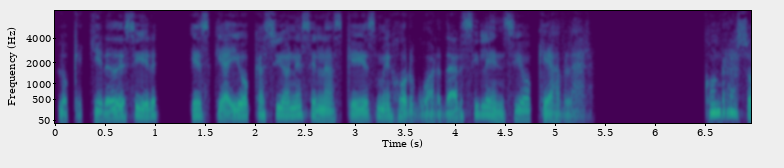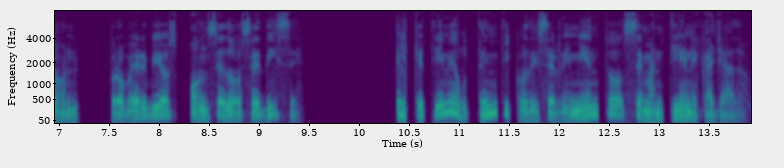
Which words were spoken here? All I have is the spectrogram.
Lo que quiere decir es que hay ocasiones en las que es mejor guardar silencio que hablar. Con razón, Proverbios 11:12 dice, El que tiene auténtico discernimiento se mantiene callado.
